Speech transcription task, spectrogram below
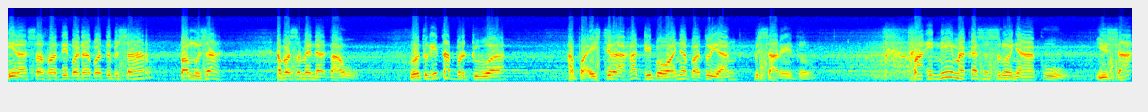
Ila sofati pada batu besar Pak Musa. Apa sampai tidak tahu? Waktu kita berdua apa istirahat di bawahnya batu yang besar itu. Fa ini maka sesungguhnya aku Yusa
